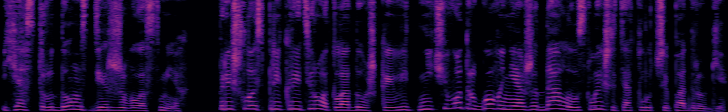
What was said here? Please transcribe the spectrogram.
Я с трудом сдерживала смех. Пришлось прикрыть рот ладошкой, ведь ничего другого не ожидала услышать от лучшей подруги.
